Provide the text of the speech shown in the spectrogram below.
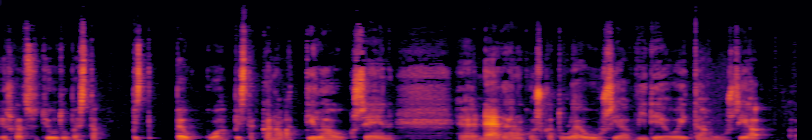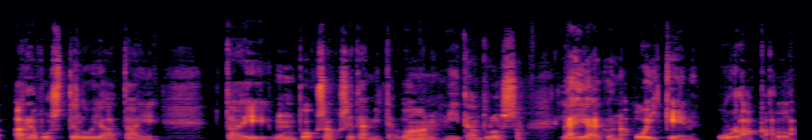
jos katsot YouTubesta, pistä peukkua, pistä kanavat tilaukseen. Näet aina, koska tulee uusia videoita, uusia arvosteluja tai tai unboxauksia tai mitä vaan, niitä on tulossa lähiaikoina oikein urakalla.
